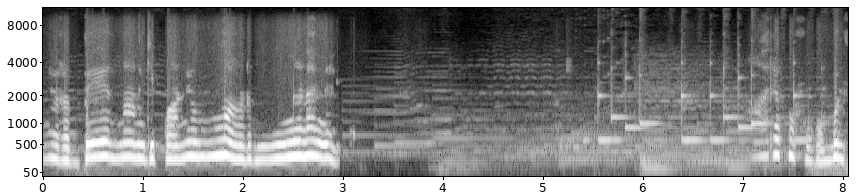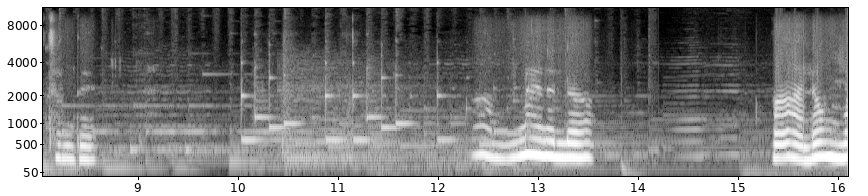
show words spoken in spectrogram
റബ്ബേ എന്നാണെങ്കിൽ പണിയൊന്നും അങ്ങോട്ട് നീങ്ങണന്നെ ആരപ്പ ഫോൺ വിളിച്ചത് അമ്മയാണല്ലോ ആ ഹലോ ഉമ്മ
